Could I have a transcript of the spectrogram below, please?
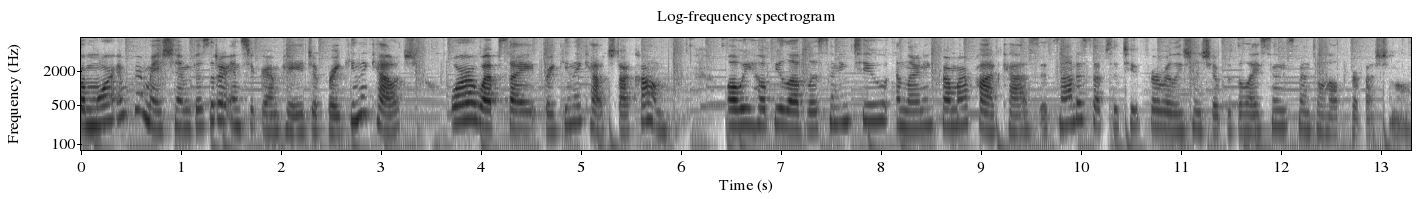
For more information, visit our Instagram page at Breaking the Couch or our website, breakingthecouch.com. While we hope you love listening to and learning from our podcast, it's not a substitute for a relationship with a licensed mental health professional.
